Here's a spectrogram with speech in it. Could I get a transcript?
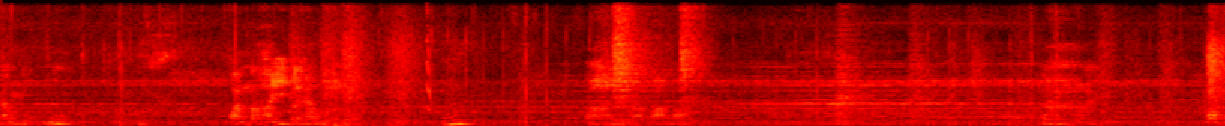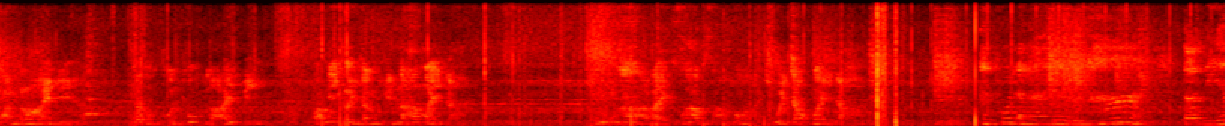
นางหนูฝันร้ายอีกแล้ว ท่านพูดอะไรอะลุงห้า ตอนเนี้ย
